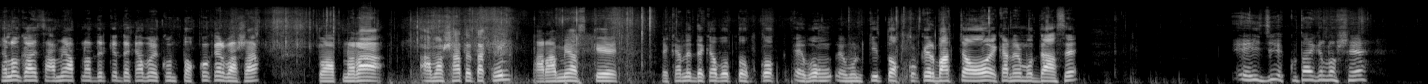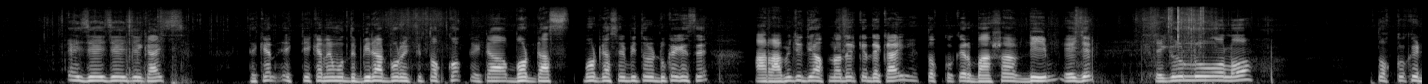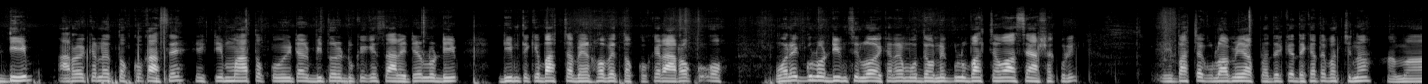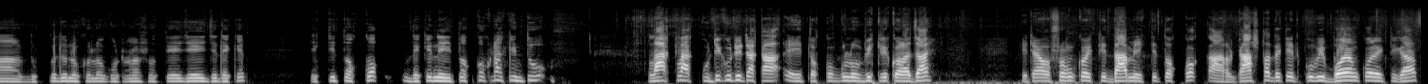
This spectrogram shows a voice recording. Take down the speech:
Hello guys আমি আপনাদেরকে দেখাবো এখন তক্ষকের বাসা। তো আপনারা আমার সাথে থাকুন, আর আমি আজকে এখানে দেখাবো তক্ষক এবং এমনকি তক্ষকের বাচ্চাও এখানের মধ্যে আছে। এই যে কোথায় গেল সে? এই যে এই যে এই যে গাইস দেখেন, একটি এখানের মধ্যে বিরাট বড় একটি তক্ষক এটা বট গাছ, বট গাছের ভিতরে ঢুকে গেছে। আর আমি যদি আপনাদেরকে দেখাই তক্ষকের বাসার ডিম, এই যে, এগুলো হলো তক্ষকের ডিম, আরও এখানে তক্ষক আছে। একটি মা তক্ষক এটার ভিতরে ঢুকে গেছে, আর এটা হলো ডিম। ডিম থেকে বাচ্চা বের হবে তক্ষকের আরও অনেকগুলো ডিম ছিল, এখানের মধ্যে অনেকগুলো বাচ্চাও আছে আশা করি। এই বাচ্চাগুলো আমি আপনাদেরকে দেখাতে পাচ্ছি না। আমার দুঃখজনক হলো ঘটনা সত্যি এই যে এই যে দেখেন, একটি তক্ষক দেখেন, এই তক্ষকটা কিন্তু লাখ লাখ কোটি কোটি টাকা এই তক্ষকগুলো বিক্রি করা যায়। এটা অসংখ্য একটি দামি একটি তক্ষক আর গাছটা দেখেন, খুবই ভয়ঙ্কর একটি গাছ।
